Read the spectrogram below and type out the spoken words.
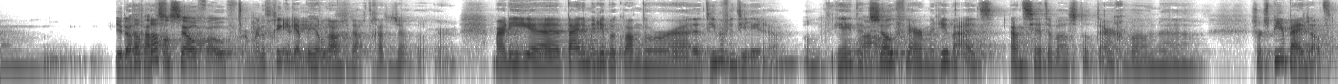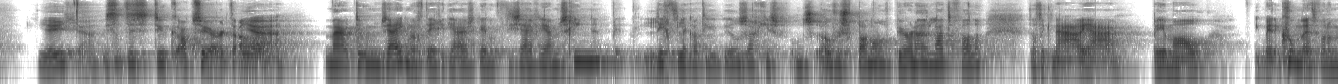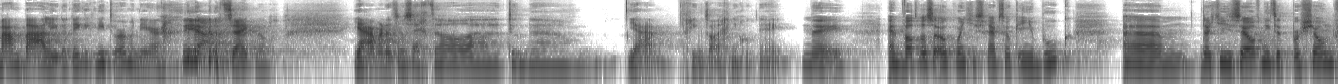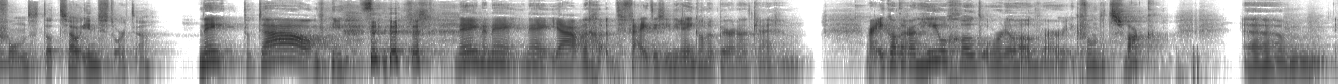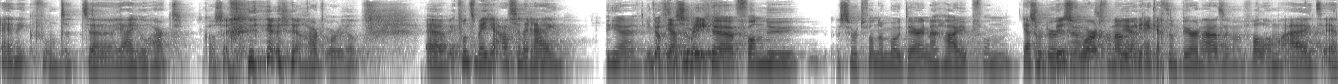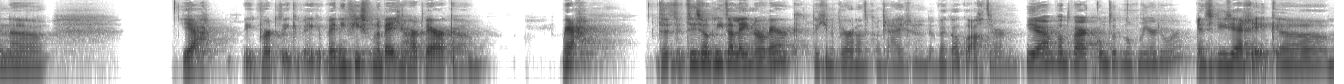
Je dacht, Dat gaat was- vanzelf over, maar dat ging ik heb niet, heel lang dus. gedacht, het gaat vanzelf over. Maar die eh pijn in mijn ribben kwam door eh, het hyperventileren. Omdat ik de hele tijd zo ver mijn ribben uit aan het zetten was... dat daar gewoon een soort spierpijn zat. Jeetje. Dus dat is natuurlijk absurd al. Ja. Maar toen zei ik nog tegen die huisarts, dat hij zei van... ja, misschien lichtelijk had hij heel zachtjes ons overspannen of burn-out laten vallen. Dat ik, nou ja, ben je mal. Ik, ben, ik kom net van een maand Bali, dat denk ik niet hoor, meneer. Ja. dat zei ik nog. Ja, maar dat was echt wel eh, toen... eh, ja, ging het al echt niet goed, nee. Nee. En wat was ook, want je schrijft ook in je boek, ehm, dat je jezelf niet het persoon vond dat zou instorten. Nee, totaal niet. Nee, nee, nee, nee. Ja, het feit is, iedereen kan een burn-out krijgen. Maar ik had er een heel groot oordeel over. Ik vond het zwak. Ehm, en ik vond het eh, ja, heel hard. Ik was echt een hard oordeel. Eh, ik vond het een beetje aanstellerij. Ja, je dacht, ja, ja, een beetje van nu, een soort van een moderne hype van Ja, een soort buswoord van oh, Ja. iedereen krijgt een burn-out en we vallen allemaal uit. En eh, ja, ik, word, ik, ik ben niet vies van een beetje hard werken. Maar ja, het, is ook niet alleen door werk dat je een burn-out kan krijgen. Daar ben ik ook wel achter. Ja, want waar komt het nog meer door? Mensen die zeggen, ik, ehm,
